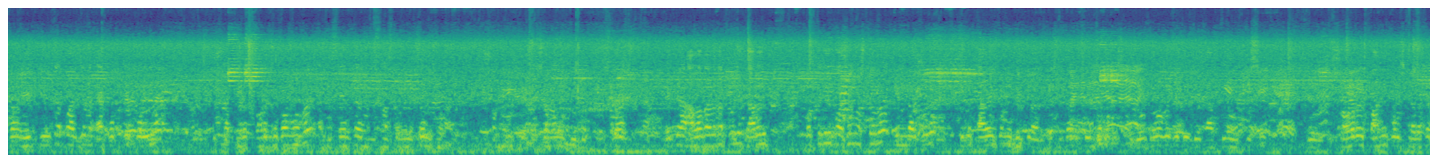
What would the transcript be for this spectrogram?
এবং এই তিনটা যেন একত্রে করলে আপনার খরচ কম হবে আর সেম টাইম স্বাস্থ্যগুলো চলছে না এটা আলাদা আলাদা করলে কারোই প্রত্যেকেরই পয়সা নষ্ট হবে, তিনবার করে, কিন্তু কারোই কোনো দিতে পারবে সুতরাং চিন্তা করছেন যৌথভাবে যদি যে কাজগুলো হচ্ছে শহরের পানি পরিষ্কার রাখা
